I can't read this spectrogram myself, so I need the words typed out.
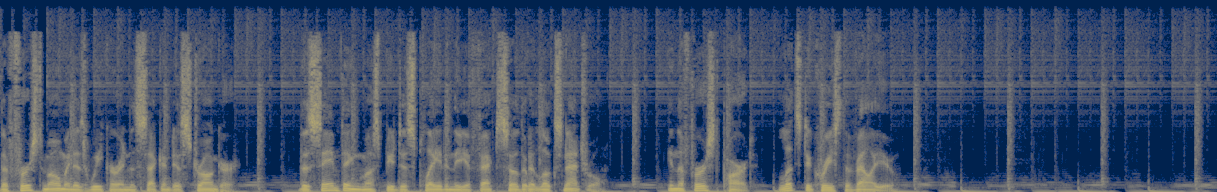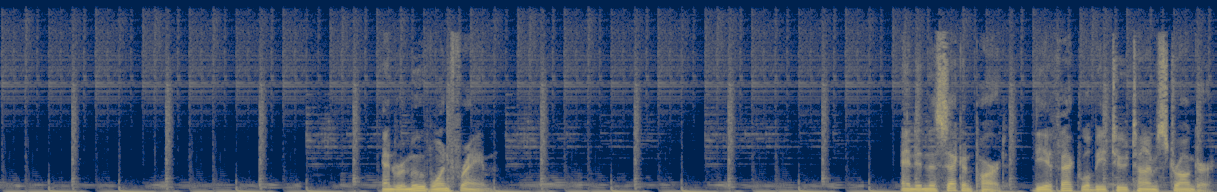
the first moment is weaker and the second is stronger. The same thing must be displayed in the effect so that it looks natural. In the first part, let's decrease the value. and remove one frame. And in the second part, the effect will be two times stronger.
